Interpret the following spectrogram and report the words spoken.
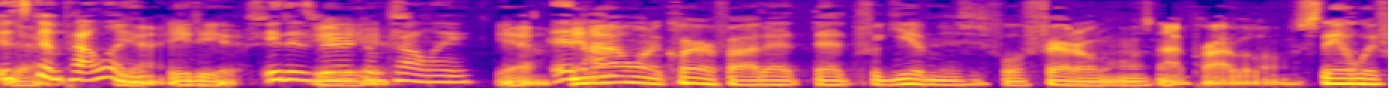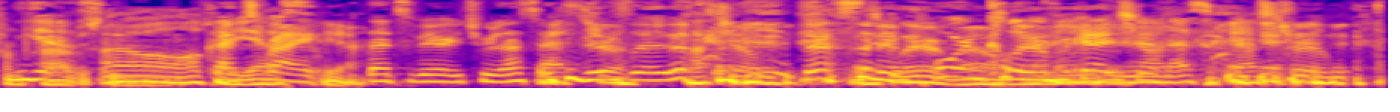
It's compelling. Yeah, it is. it is very compelling. Yeah. And And, I, I- want to clarify that that forgiveness is for federal loans, not private loans. Stay away from Yes. private student Oh, loans. okay. That's yes. right. Yeah. That's very true. That's, That's true. a- That's true. that's an clear important now. clarification. No, that's, that's true. That's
